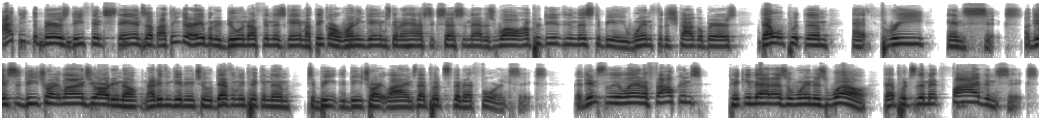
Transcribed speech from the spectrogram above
I think the Bears defense stands up. I think they're able to do enough in this game. I think our running game is going to have success in that as well. I'm predicting this to be a win for the Chicago Bears. That will put them at three and six. Against the Detroit Lions, you already know, not even getting into definitely picking them to beat the Detroit Lions. That puts them at four and six. Against the Atlanta Falcons, picking that as a win as well. That puts them at five and six.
